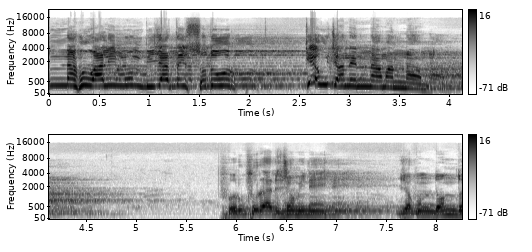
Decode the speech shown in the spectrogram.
ইন্নাহু আলিমুম বিজাতে সুদূর, কেউ জানেন না আমার নাম। ফুরফুরার জমিনে যখন দ্বন্দ্ব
